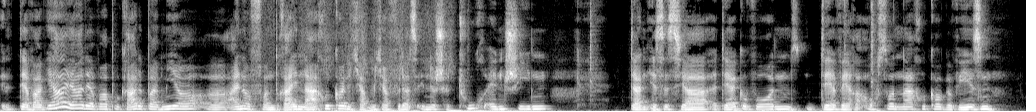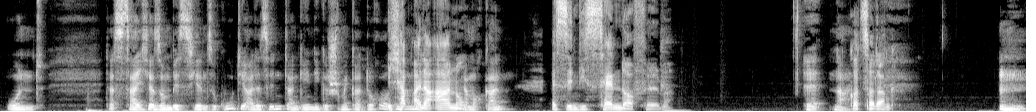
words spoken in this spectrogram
der war, ja, ja, der war gerade bei mir äh, einer von drei Nachrückern. Ich habe mich ja für das indische Tuch entschieden. Dann ist es ja der geworden. Der wäre auch so ein Nachrücker gewesen. Und das zeigt ja so ein bisschen, so gut die alle sind, dann gehen die Geschmäcker doch aus. Ich habe eine Ahnung. Wir haben auch gar es sind die Sender-Filme. Äh, nein. Gott sei Dank.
